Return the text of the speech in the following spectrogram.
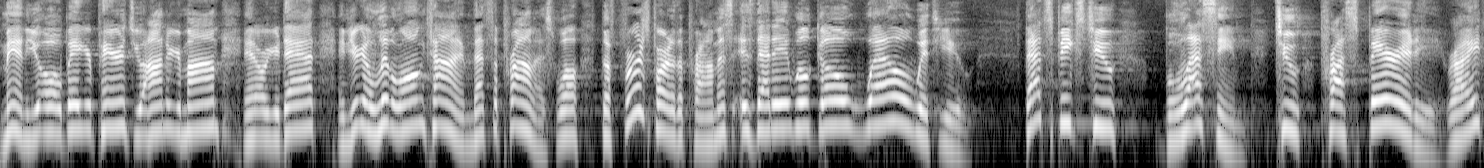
Man, you obey your parents, you honor your mom or your dad, and you're going to live a long time. That's the promise. Well, the first part of the promise is that it will go well with you. That speaks to blessing, to prosperity, right?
